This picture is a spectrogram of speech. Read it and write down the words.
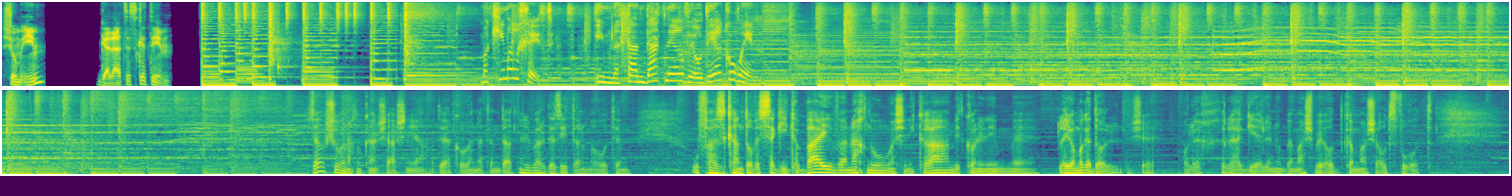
שומעים? גל"צ הסכתים. מכים על חטא, עם נתן דטנר ואודיה קורן. זהו, שוב אנחנו כאן, שעה שנייה. אודיה קורן, נתן דטנר, בארגזית, עלמה רותם, ופז קנטו ושגיא גבאי, ואנחנו, מה שנקרא, מתכוננים uh, ליום הגדול, שהולך להגיע אלינו ממש בעוד כמה שעות ספורות.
